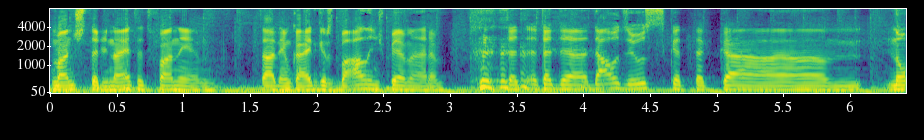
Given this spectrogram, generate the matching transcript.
Manchester United faniem. Tādiem kā Edgars Bāliņš, piemēram. Tad, tad uh, daudzi uzskata, ka um, nu,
